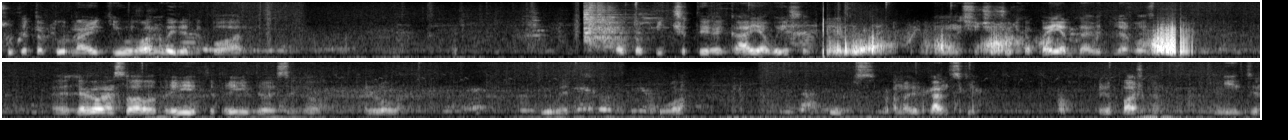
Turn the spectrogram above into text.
Ну слухай, так тут навіть і урон вийде непогано. Тобто під 4К я вийшов. А мене ще чуть-чуть хп є навіть для розвитку. Е, Героям слава, привіт, привіт, Леся Льова. О. Упс. Американський. Репашка. Ніндзя.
